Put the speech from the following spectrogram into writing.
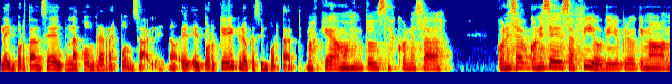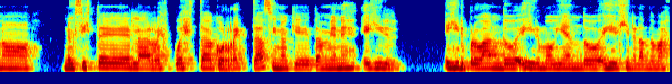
la importancia de una compra responsable. ¿no? El, por qué creo que es importante. Nos quedamos entonces con, esa, con, esa, con ese desafío que yo creo que no, no, no existe la respuesta correcta, sino que también es, es, ir, es ir probando, es ir moviendo, es ir generando más,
